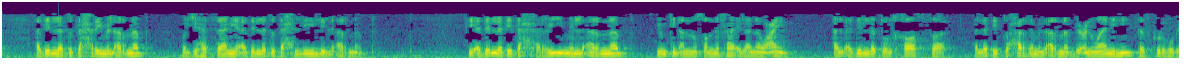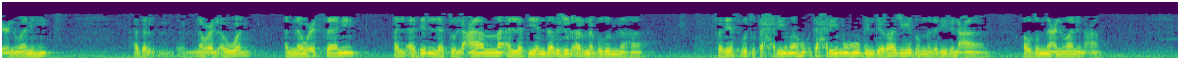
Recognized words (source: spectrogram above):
أدلة تحريم الأرنب والجهة الثانية أدلة تحليل الأرنب. في أدلة تحريم الأرنب يمكن أن نصنفها إلى نوعين. الأدلة الخاصة التي تحرم الأرنب بعنوانه تذكره بعنوانه هذا النوع الأول. النوع الثاني الأدلة العامة التي يندرج الأرنب ضمنها فيثبت تحريمه تحريمه باندراجه ضمن دليل عام أو ضمن عنوان عام.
